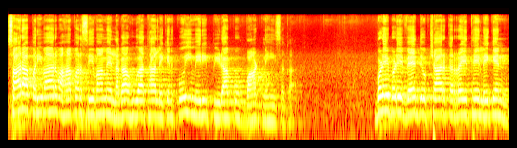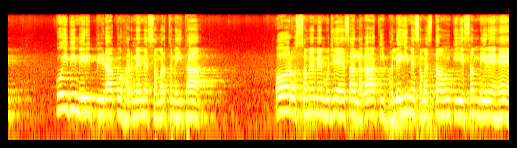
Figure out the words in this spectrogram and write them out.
सारा परिवार वहाँ पर सेवा में लगा हुआ था, लेकिन कोई मेरी पीड़ा को बांट नहीं सका। बड़े बड़े वैद्य उपचार कर रहे थे, लेकिन कोई भी मेरी पीड़ा को हरने में समर्थ नहीं था। और उस समय में मुझे ऐसा लगा कि भले ही मैं समझता हूँ कि ये सब मेरे हैं,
